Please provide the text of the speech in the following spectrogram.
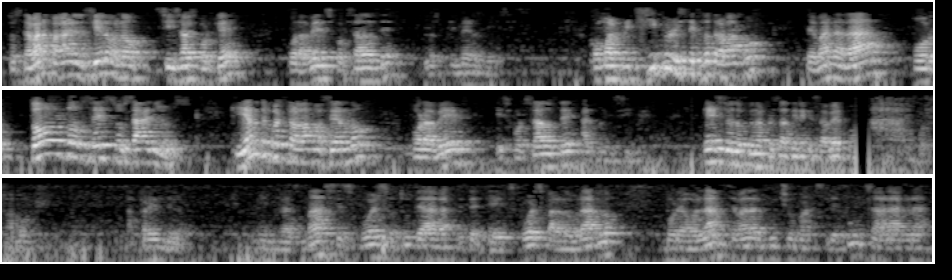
Entonces, ¿te van a pagar el cielo o no? Sí, ¿sabes por qué? Por haber esforzadote los primeros días. Como al principio lo hiciste con trabajo, te van a dar por todos esos años que ya no te cuesta trabajo hacerlo, por haber esforzadote al principio. Eso es lo que una persona tiene que saber. Ay, por favor, apréndelo. Mientras más esfuerzo tú te hagas, te, te esfuerces para lograrlo, Boreolam te va a dar mucho más. Le alagra.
